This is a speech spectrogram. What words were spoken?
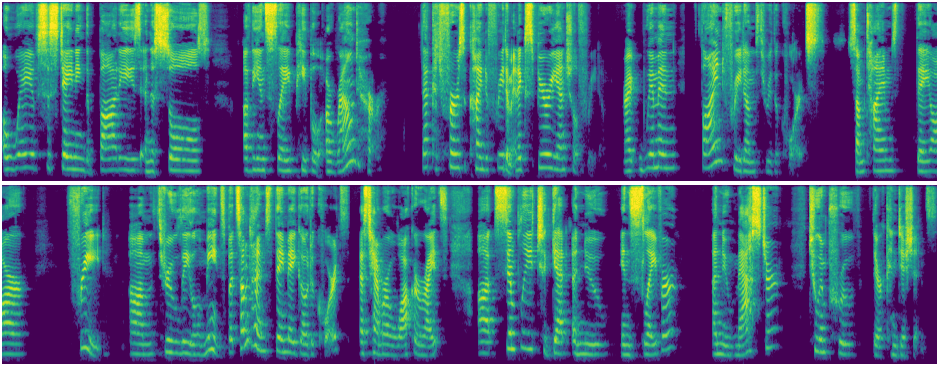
a way of sustaining the bodies and the souls of the enslaved people around her that confers a kind of freedom, an experiential freedom, right? Women find freedom through the courts. Sometimes they are freed um, through legal means, but sometimes they may go to courts, as Tamara Walker writes, uh, simply to get a new enslaver, a new master to improve their conditions.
